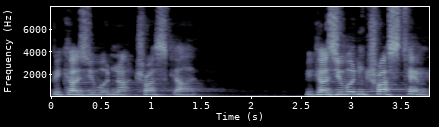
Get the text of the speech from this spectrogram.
because you would not trust God because you wouldn't trust Him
